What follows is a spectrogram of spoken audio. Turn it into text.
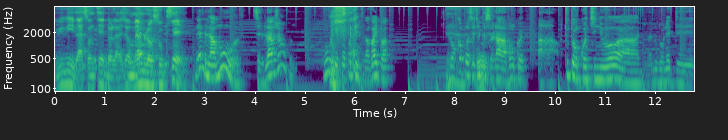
Oui, oui, la santé de l'argent, même même- le succès. Même l'amour, c'est de l'argent. Pour les personnes qui ne travaillent pas. Donc, que penses-tu de Oui. cela avant que, ah, tout en continuant à, à nous donner tes,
